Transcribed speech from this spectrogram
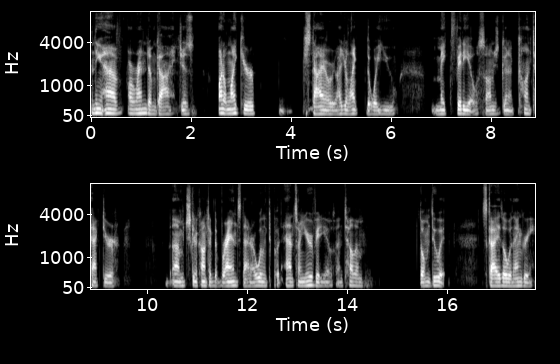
And then you have a random guy just, I don't like your style or I don't like the way you make videos, so I'm just gonna contact your I'm just gonna contact the brands that are willing to put ads on your videos and tell them don't do it. Sky is always angry.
